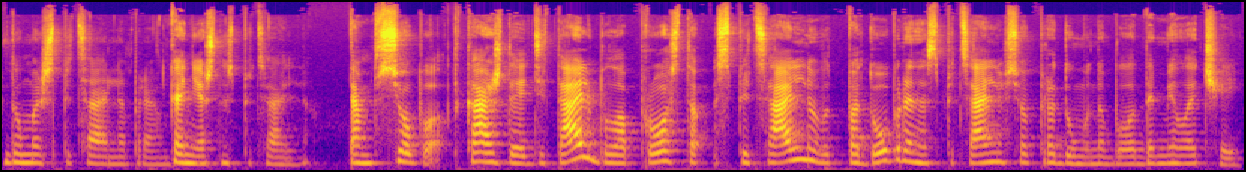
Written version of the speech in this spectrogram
Думаешь, специально прям? Конечно, специально. Там все было, каждая деталь была просто специально вот подобрана, специально все продумано было до мелочей.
